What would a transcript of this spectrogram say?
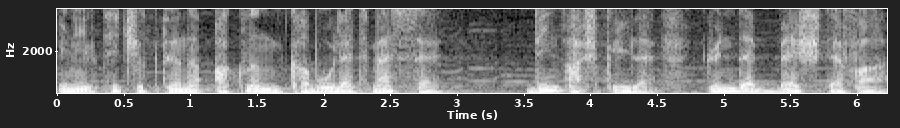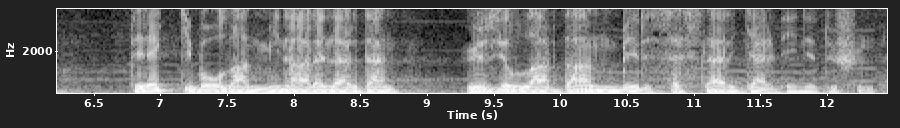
inilti çıktığını aklın kabul etmezse, din aşkı ile günde beş defa direk gibi olan minarelerden yüzyıllardan beri sesler geldiğini düşün.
